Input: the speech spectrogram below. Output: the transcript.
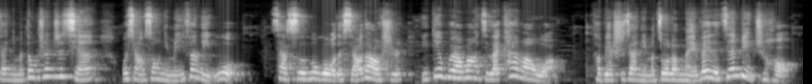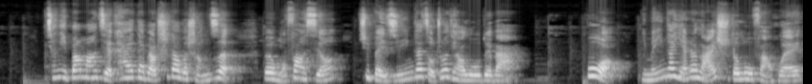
在你们动身之前，我想送你们一份礼物。下次路过我的小岛时，一定不要忘记来看望我，特别是在你们做了美味的煎饼之后。请你帮忙解开代表赤道的绳子，为我们放行。去北极应该走这条路，对吧？不，你们应该沿着来时的路返回。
